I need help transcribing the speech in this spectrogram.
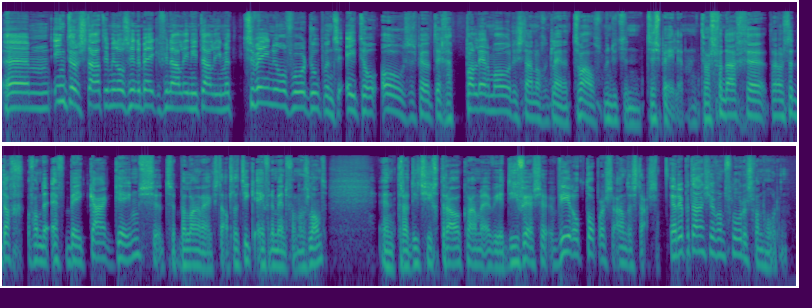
Um, Inter staat inmiddels in de bekerfinale in Italië met 2-0 voor doelpunt Eto'o. Ze spelen tegen Palermo. Er staan nog een kleine 12 minuten te spelen. Het was vandaag uh, trouwens de dag van de FBK Games. Het belangrijkste atletiek evenement van ons land. En traditiegetrouw kwamen er weer diverse wereldtoppers aan de start. Een reportage van Floris van Horen.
